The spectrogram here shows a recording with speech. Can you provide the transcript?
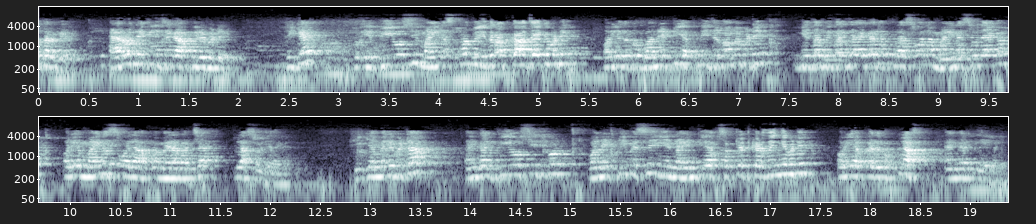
उधर गया एरो देख लीजिएगा आप मेरे बेटे। ठीक है? तो ये बी ओ सी माइनस था तो इधर आपका आ जाएगा बेटे? और ये देखो 180 अपनी जगह में बेटे, ये जब इधर जाएगा तो प्लस वाला माइनस हो जाएगा, और ये माइनस वाला आपका मेरा बच्चा प्लस हो जाएगा। ठीक है मेरे बेटा? एंगल बी ओ सी देखो 180 में से ये 90 आप सब्ट्रैक्ट कर देंगे बेटे, और ये आपका देखो प्लस एंगल ए बाई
